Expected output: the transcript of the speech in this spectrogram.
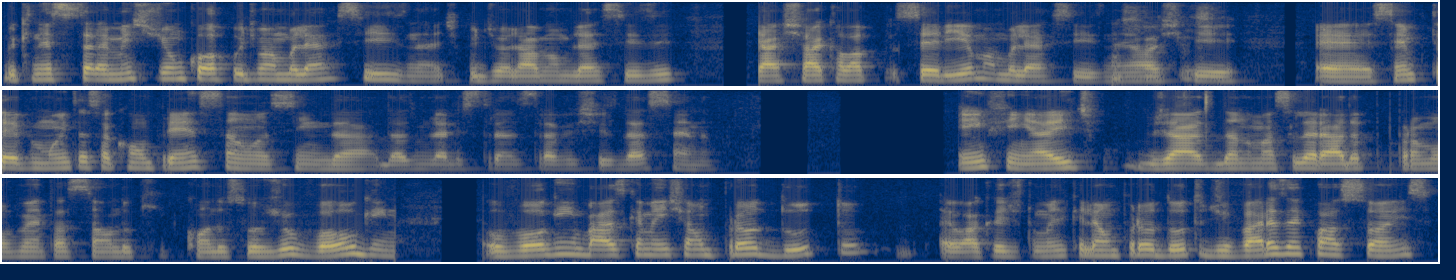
do que necessariamente de um corpo de uma mulher cis, né? Tipo, de olhar uma mulher cis e, e achar que ela seria uma mulher cis, né? Eu acho que é, sempre teve muito essa compreensão, assim, da, das mulheres trans e travestis da cena. Enfim, aí tipo, já dando uma acelerada para a movimentação do que quando surge o Vogue, o Vogue basicamente é um produto, eu acredito muito que ele é um produto de várias equações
